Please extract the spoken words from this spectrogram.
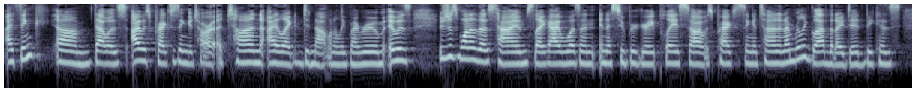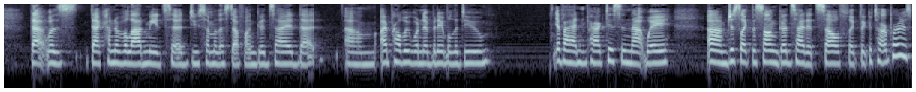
I think um, that was I was practicing guitar a ton. I like did not want to leave my room. It was it was just one of those times like I wasn't in a super great place, so I was practicing a ton, and I'm really glad that I did because that was that kind of allowed me to do some of the stuff on good side that um, I probably wouldn't have been able to do if I hadn't practiced in that way. Um, just like the song "Good Side" itself, like the guitar part is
